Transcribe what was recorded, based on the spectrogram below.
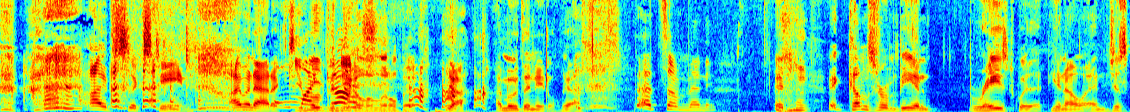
I have 16. I'm an addict. you oh my moved the needle a little bit. Yeah, I move the needle. Yeah. That's so many. It, it comes from being raised with it, you know, and just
